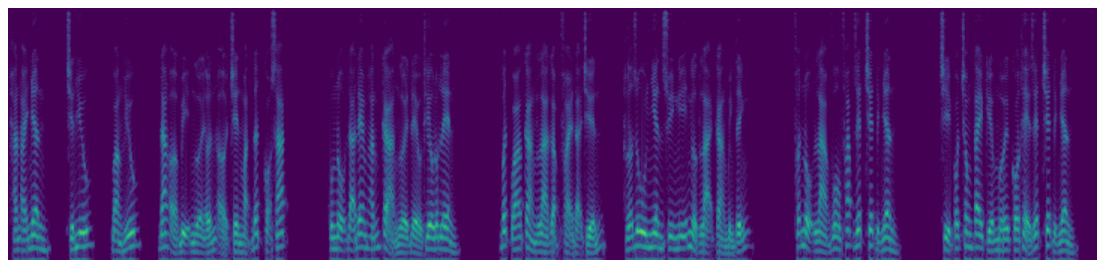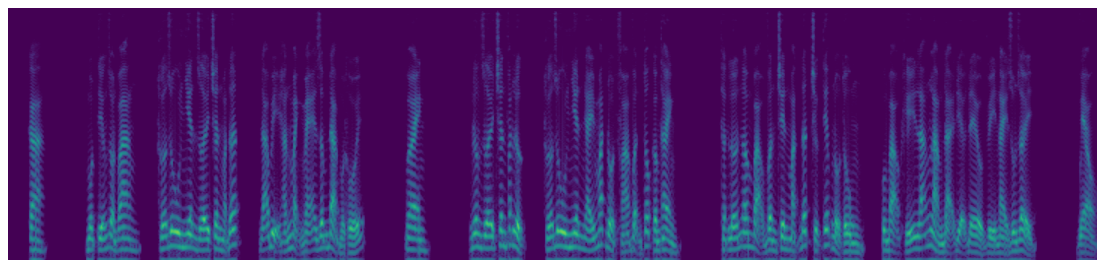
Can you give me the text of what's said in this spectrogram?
Hắn ái nhân, chiến hữu, bằng hữu, đang ở bị người ấn ở trên mặt đất cọ sát. Cùng nộ đã đem hắn cả người đều thiêu đốt lên bất quá càng là gặp phải đại chiến, hứa du nhiên suy nghĩ ngược lại càng bình tĩnh. Phẫn nộ là vô pháp giết chết địch nhân. Chỉ có trong tay kiếm mới có thể giết chết địch nhân. K. Một tiếng giòn vang, hứa du nhiên dưới chân mặt đất đã bị hắn mạnh mẽ dẫm đạp một khối. Vê anh nương dưới chân phát lực, hứa du nhiên nháy mắt đột phá vận tốc cấm thanh. Thật lớn âm bạo vân trên mặt đất trực tiếp nổ tung, cùng bạo khí lãng làm đại địa đều vì này run rẩy. Vèo.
